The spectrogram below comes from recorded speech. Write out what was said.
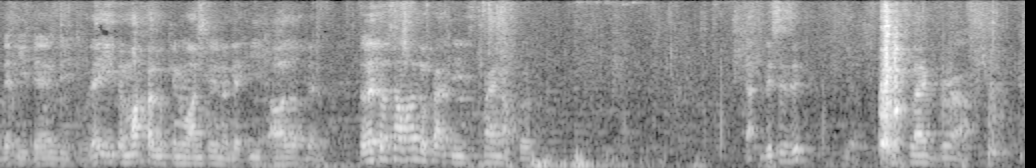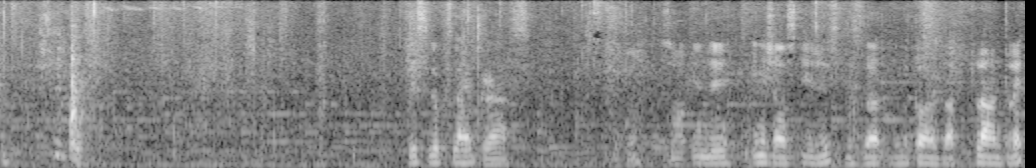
they eat the MD2. They eat the maca looking one too, you know, they eat all of them. So let us have a look at these pineapple. This is it? Yes. Looks like grass. This looks like grass. Okay. So in the initial stages, this is what we call a plantlet.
